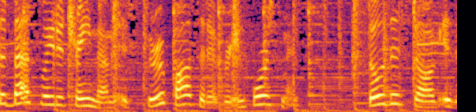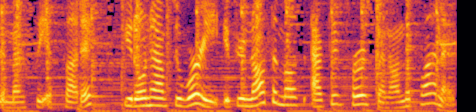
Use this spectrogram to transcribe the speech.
The best way to train them is through positive reinforcements, Though this dog is immensely athletic, you don't have to worry if you're not the most active person on the planet.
